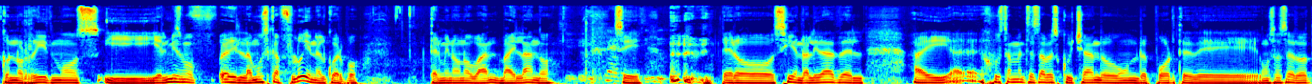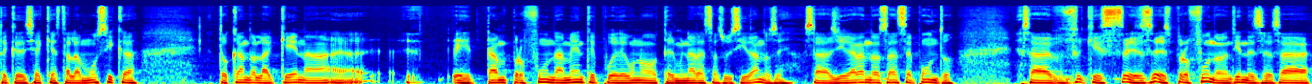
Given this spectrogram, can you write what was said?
con los ritmos y, el mismo, eh, la música fluye en el cuerpo. Termina uno ba- bailando. Sí, pero sí, en realidad el, hay, eh, justamente estaba escuchando un reporte de un sacerdote que decía que hasta la música, tocando la quena eh, eh, tan profundamente, puede uno terminar hasta suicidándose, o sea, llegando hasta ese punto, o sea, que es, es, profundo, ¿entiendes? O sea,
